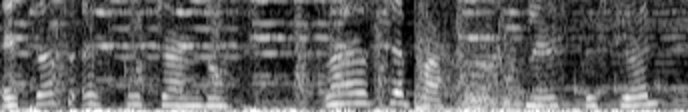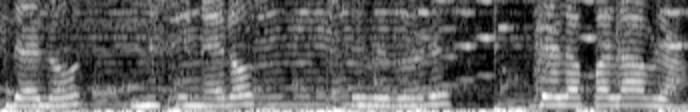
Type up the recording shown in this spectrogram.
Estás escuchando la CEPA, la estación de los misioneros servidores de la palabra.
